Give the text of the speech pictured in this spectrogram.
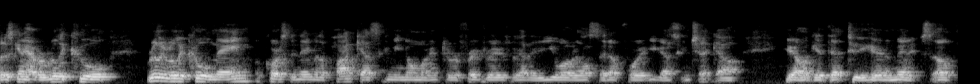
but it's going to have a really cool, really, really cool name. Of course, the name of the podcast is going to be No More Empty Refrigerators. We got a URL set up for it. You guys can check out. Here, I'll get that to you here in a minute. So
